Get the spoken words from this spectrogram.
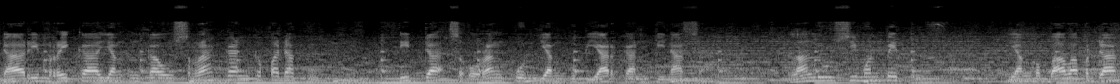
Dari mereka yang engkau serahkan kepadaku, tidak seorang pun yang kubiarkan binasa. Lalu Simon Petrus yang membawa pedang,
